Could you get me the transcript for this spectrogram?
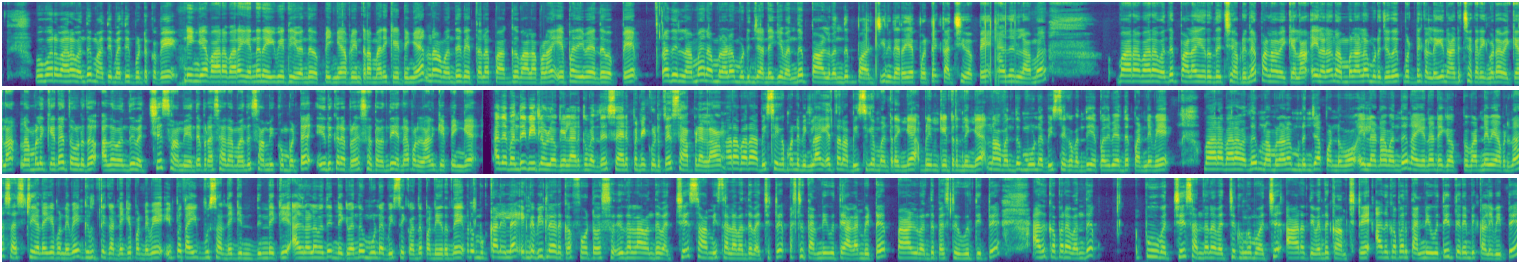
ஒவ்வொரு வாரம் வந்து மாற்றி மாற்றி போட்டுக்குவேன் நீங்கள் வார வாரம் என்ன நெய்வேத்தியம் வந்து வைப்பீங்க அப்படின்ற மாதிரி கேட்டிங்க. நான் வந்து வெத்தலை பாக்கு வாழைப்பழம் எப்போதையுமே வந்து வைப்பேன். அது இல்லாமல் நம்மளால் முடிஞ்ச அன்னைக்கு வந்து பால் வந்து பால் நிறைய போட்டு கச்சி வைப்பேன். அது இல்லாமல் வார வாரம் வந்து பழம் இருந்துச்சு அப்படின்னா பழம் வைக்கலாம். இல்லைனா நம்மளால் முடிஞ்சது பொட்டுக்கல்லையும் நாட்டு சக்கரையும் கூட வைக்கலாம். நம்மளுக்கு என்ன தோணுதோ அதை வந்து வச்சு சாமி வந்து பிரசாதம் வந்து சாமி கும்பிட்டு இருக்கிற பிரசாதத்தை வந்து என்ன பண்ணலாம்னு கேட்பீங்க அதை வந்து வீட்டில் உள்ளவங்க எல்லாருக்கும் வந்து ஷேர் பண்ணி கொடுத்து சாப்பிடலாம். வர வர அபிஷேகம் பண்ணுவீங்களா? எத்தனை அபிஷேகம் பண்ணுறீங்க அப்படின்னு கேட்டிருந்தீங்க. நான் வந்து மூணு அபிஷேகம் வந்து எப்போதுமே வந்து பண்ணுவேன். வார வாரம் வந்து நம்மளால் முடிஞ்சால் பண்ணுவோம். இல்லைனா வந்து நான் என்ன அன்னைக்கு பண்ணுவேன் அப்படின்னா சஷ்டி அன்னைக்கு பண்ணுவேன் கிருத்துக்கு அன்னைக்கு பண்ணுவேன். இப்போ தைப்பூசம் அன்னைக்கு இன்னைக்கு. அதனால வந்து இன்னைக்கு வந்து மூணு அபிஷேகம் வந்து பண்ணியிருந்தேன். ஒரு முக்காலையில் எங்கள் வீட்டில் இருக்க ஃபோட்டோஸ் இதெல்லாம் வந்து வச்சு சாமி சிலை வந்து வச்சுட்டு ஃபஸ்ட்டு தண்ணி ஊற்றி அலம்பிட்டு பால் வந்து ஃபஸ்ட்டு ஊற்றிட்டு அதுக்கப்புறம் வந்து பூ வச்சு சந்தனம் வச்சு குங்குமம் வச்சு ஆரத்தி வந்து காமிச்சிட்டேன். அதுக்கப்புறம் தண்ணி ஊற்றி திரும்பி கழுவிட்டு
